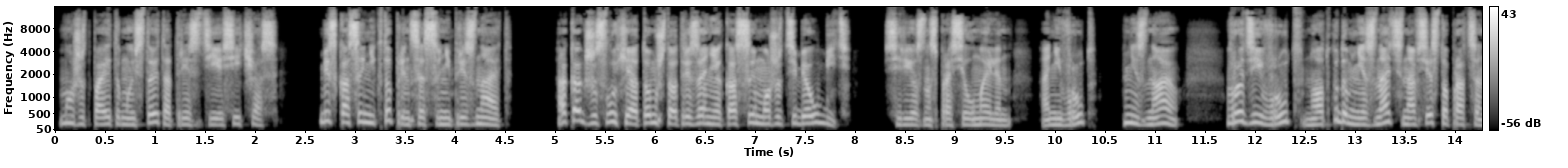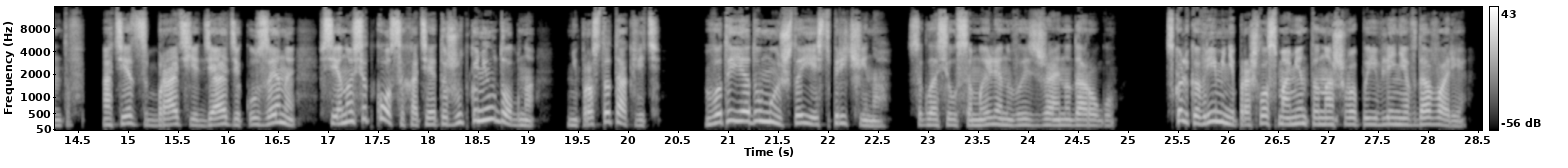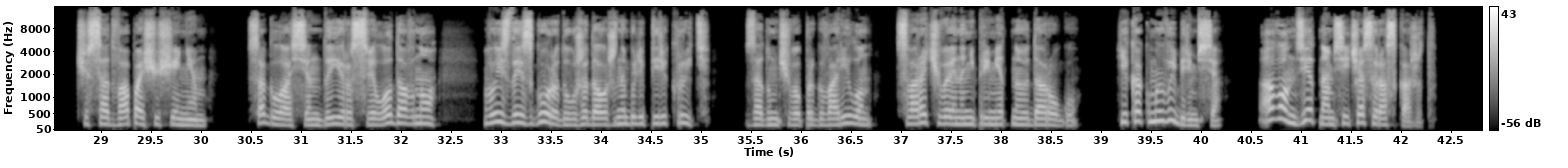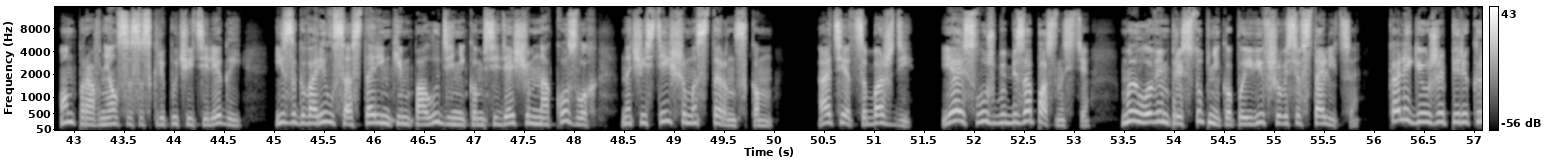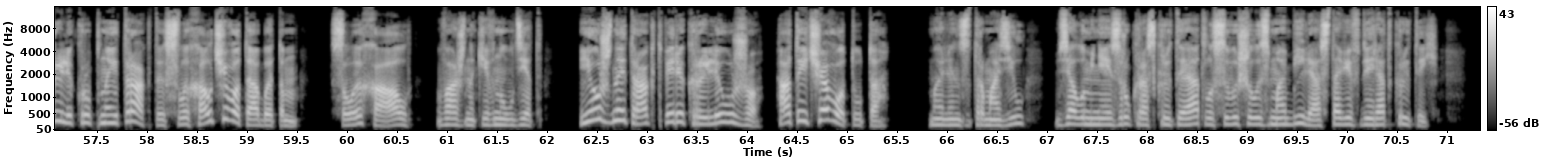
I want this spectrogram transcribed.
Может, поэтому и стоит отрезать ее сейчас. Без косы никто принцессу не признает. А как же слухи о том, что отрезание косы может тебя убить? Серьезно спросил Мэлен. Они врут? Не знаю. Вроде и врут, но откуда мне знать на все сто процентов? Отец, братья, дяди, кузены — все носят косы, хотя это жутко неудобно. Не просто так ведь. Вот и я думаю, что есть причина, — согласился Мэлен, выезжая на дорогу. Сколько времени прошло с момента нашего появления в Даваре? Часа два по ощущениям. Согласен, да и рассвело давно. Выезды из города уже должны были перекрыть. Задумчиво проговорил он, сворачивая на неприметную дорогу. И как мы выберемся? А вон дед нам сейчас и расскажет». Он поравнялся со скрипучей телегой и заговорил со стареньким полуденником, сидящим на козлах на чистейшем эстернском. «Отец, обожди. Я из службы безопасности. Мы ловим преступника, появившегося в столице. Коллеги уже перекрыли крупные тракты. Слыхал чего-то об этом?» «Слыхал», — важно кивнул дед. «Южный тракт перекрыли уже. А ты чего тут-то?» Мэлен затормозил, Взял у меня из рук раскрытый атлас и вышел из мобиля, оставив дверь открытой.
